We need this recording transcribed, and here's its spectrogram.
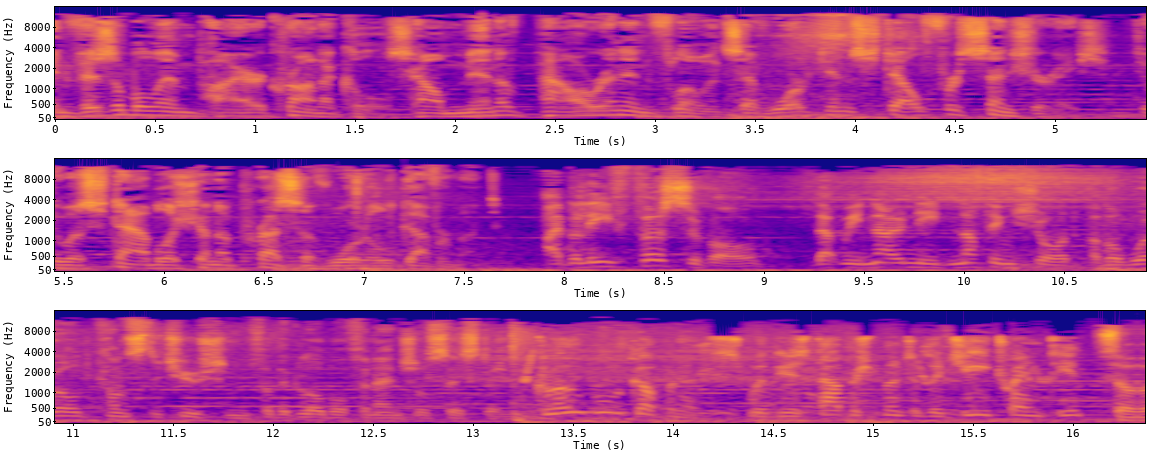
Invisible Empire chronicles how men of power and influence have worked in stealth for centuries to establish an oppressive world government. I believe, first of all, that we now need nothing short of a world constitution for the global financial system. Global governance with the establishment of the G20. So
